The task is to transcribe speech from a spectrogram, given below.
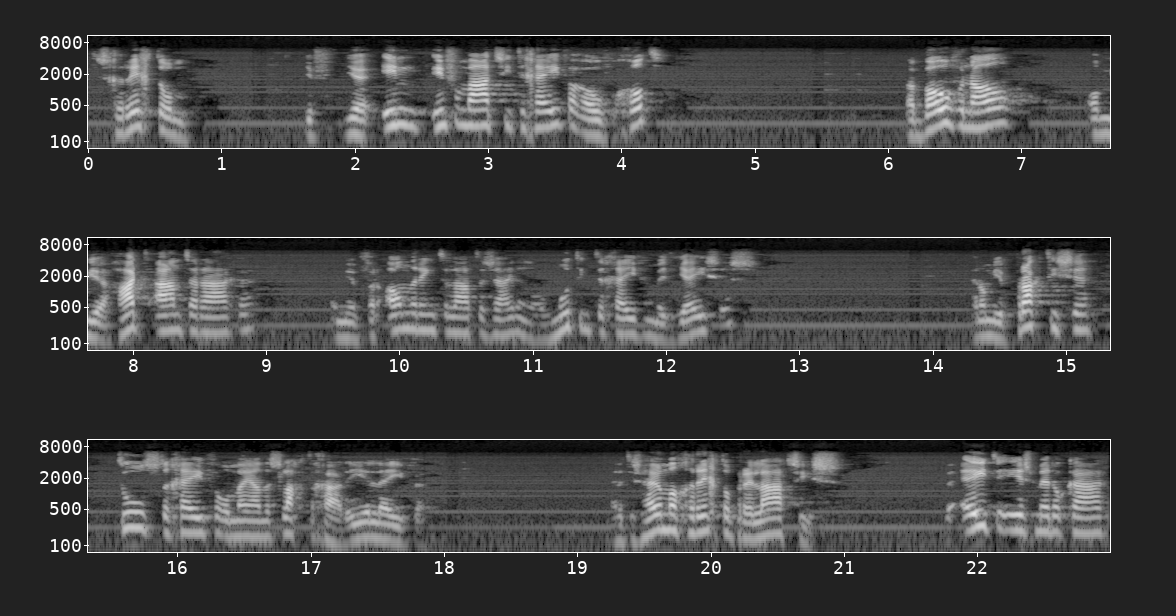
Het is gericht om je, je in, informatie te geven over God. Maar bovenal om je hart aan te raken. Om je verandering te laten zijn, een ontmoeting te geven met Jezus. En om je praktische tools te geven om mee aan de slag te gaan in je leven. En het is helemaal gericht op relaties. We eten eerst met elkaar,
